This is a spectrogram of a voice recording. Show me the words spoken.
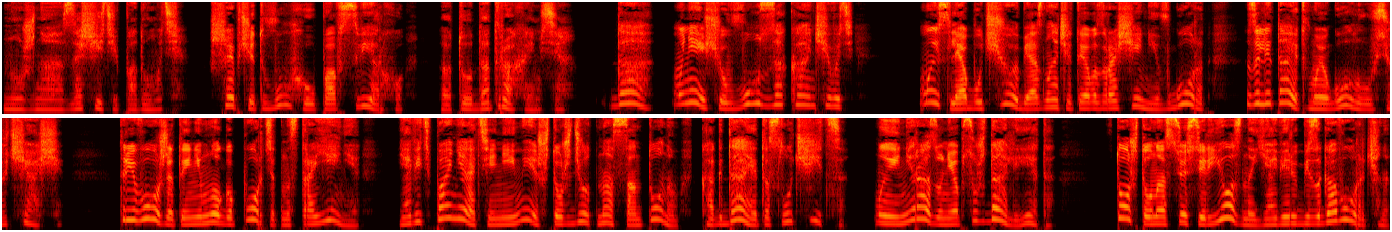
«Нужно о защите подумать», — шепчет в ухо, упав сверху, «а то дотрахаемся». «Да, мне еще вуз заканчивать». Мысли об учебе, а значит и о возвращении в город, залетают в мою голову все чаще. Тревожат и немного портят настроение. Я ведь понятия не имею, что ждет нас с Антоном, когда это случится. Мы ни разу не обсуждали это. То, что у нас все серьезно, я верю безоговорочно,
